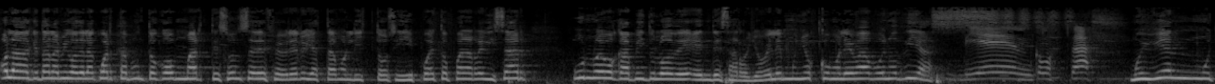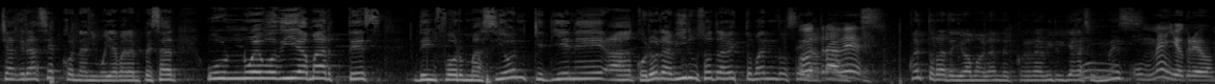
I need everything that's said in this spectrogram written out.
Hola, ¿qué tal amigos de la cuarta.com? Martes 11 de febrero ya estamos listos y dispuestos para revisar un nuevo capítulo de En Desarrollo. Belén Muñoz, ¿cómo le va? Buenos días. Bien, ¿cómo estás? Muy bien, muchas gracias. Con ánimo ya para empezar un nuevo día martes de información que tiene a coronavirus otra vez tomándose la Otra pauta. vez. ¿Cuánto rato llevamos hablando del coronavirus? ¿Ya casi un mes? Un mes yo creo.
